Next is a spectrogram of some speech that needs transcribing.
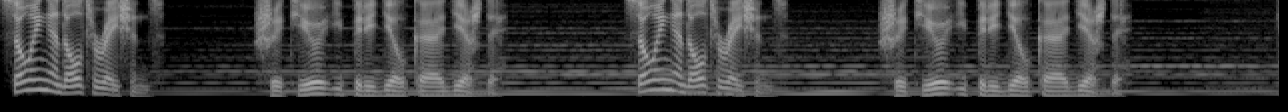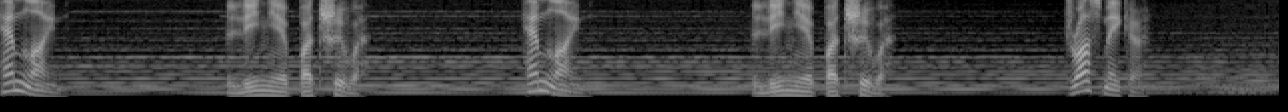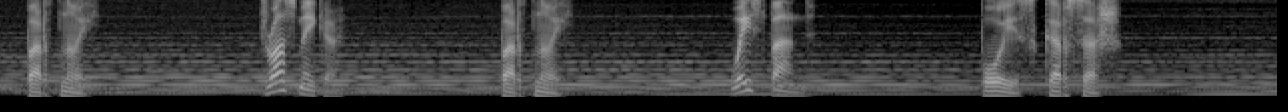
Sewing and alterations. Шитье и переделка одежды. Sewing and alterations. Шитье и переделка одежды. Hemline. Линия подшива. Hemline. Линия подшива. Dressmaker. Портной. Dressmaker. Портной. Waistband. Пояс, корсаж.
